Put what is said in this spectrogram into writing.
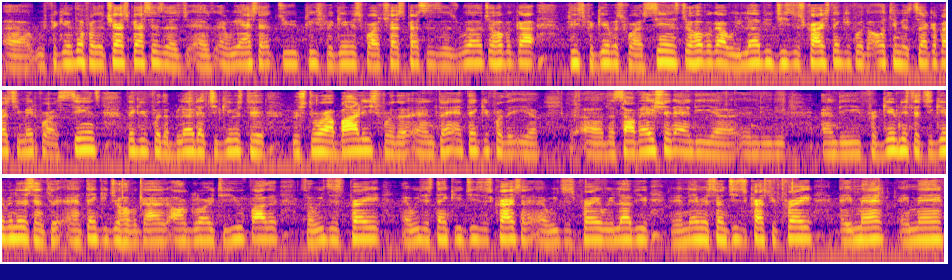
uh, we forgive them for the trespasses, as, as, and we ask that you please forgive us for our trespasses as well, Jehovah God. Please forgive us for our sins, Jehovah God. We love you, Jesus Christ. Thank you for the ultimate sacrifice you made for our sins. Thank you for the blood that you give us to restore our bodies, for the and, th and thank you for the uh, uh, the salvation and the uh, and the, and the forgiveness that you've given us. And, to, and thank you, Jehovah God. All glory to you, Father. So we just pray and we just thank you, Jesus Christ. And, and we just pray. We love you. In the name of your son, Jesus Christ, we pray. Amen. Amen.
